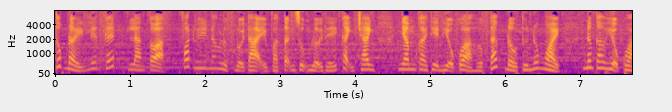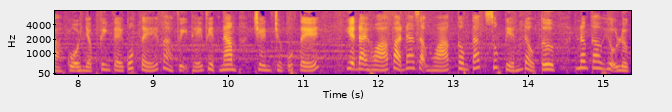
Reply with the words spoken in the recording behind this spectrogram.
thúc đẩy liên kết, lan tỏa, phát huy năng lực nội tại và tận dụng lợi thế cạnh tranh nhằm cải thiện hiệu quả hợp tác đầu tư nước ngoài, nâng cao hiệu quả của hội nhập kinh tế quốc tế và vị thế Việt Nam trên trường quốc tế hiện đại hóa và đa dạng hóa công tác xúc tiến đầu tư, nâng cao hiệu lực,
